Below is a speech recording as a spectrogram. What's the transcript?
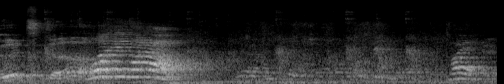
Good stuff. One in, one out. Maya.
